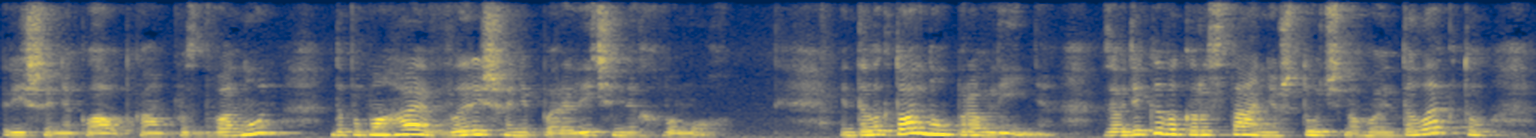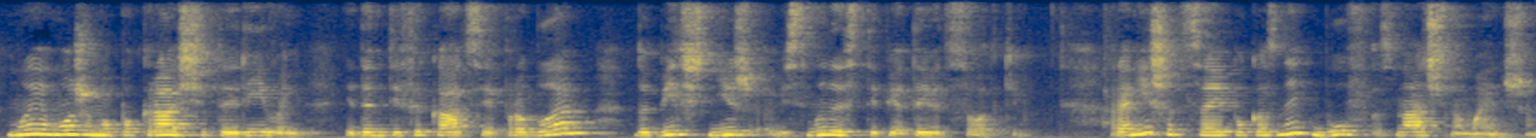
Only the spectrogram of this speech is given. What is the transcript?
рішення Cloud Campus 2.0 допомагає в вирішенні перелічених вимог? Інтелектуальне управління. Завдяки використанню штучного інтелекту ми можемо покращити рівень ідентифікації проблем до більш ніж 85%. Раніше цей показник був значно меншим.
